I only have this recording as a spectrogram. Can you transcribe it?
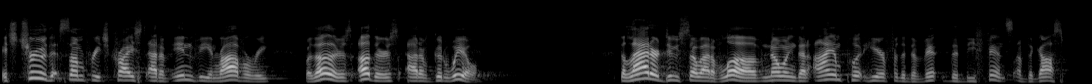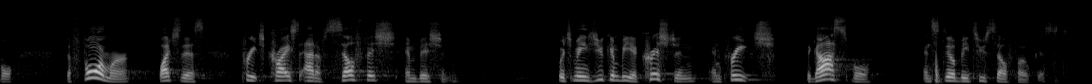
It's true that some preach Christ out of envy and rivalry, but others, others out of goodwill. The latter do so out of love, knowing that I am put here for the, de- the defense of the gospel. The former, watch this, preach Christ out of selfish ambition, which means you can be a Christian and preach the gospel and still be too self focused.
